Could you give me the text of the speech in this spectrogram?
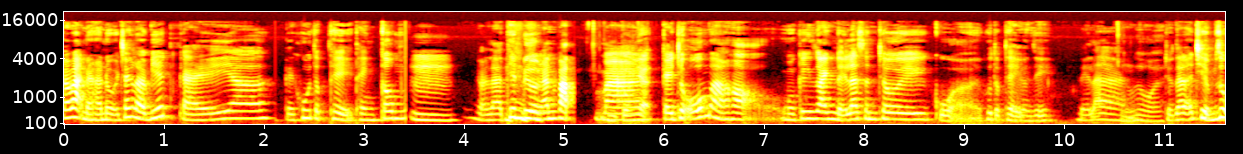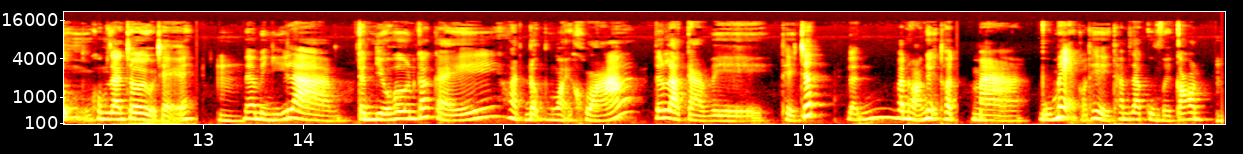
các bạn ở Hà Nội chắc là biết cái uh, cái khu tập thể thành công ừ. gọi là thiên đường ăn vặt mà cái chỗ mà họ ngồi kinh doanh đấy là sân chơi của khu tập thể còn gì đấy là Đúng rồi. chúng ta đã chiếm dụng không gian chơi của trẻ Ừ. nên là mình nghĩ là cần nhiều hơn các cái hoạt động ngoại khóa tức là cả về thể chất lẫn văn hóa nghệ thuật mà bố mẹ có thể tham gia cùng với con ừ.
